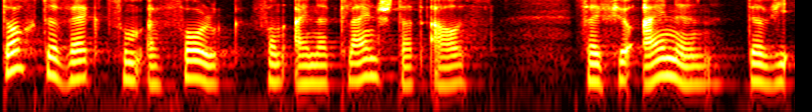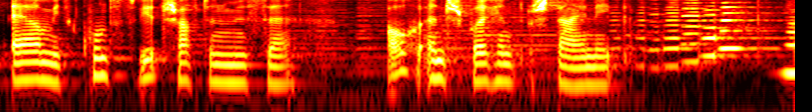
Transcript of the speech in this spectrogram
Doch der Weg zum Erfolg von einer Kleinstadt aus sei für einen, der wie er mit Kunst wirtschaften müsse, auch entsprechend steinig. Der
